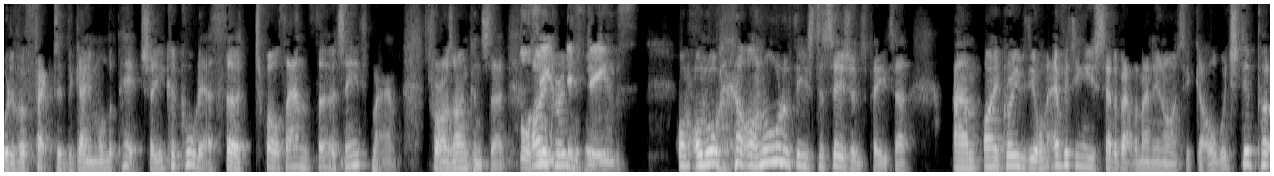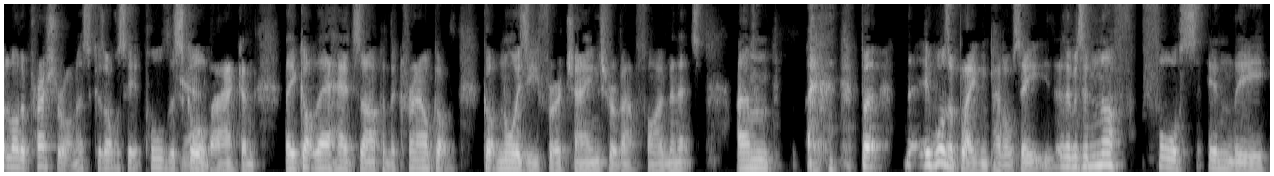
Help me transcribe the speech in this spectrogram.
would have affected the game on the pitch. So you could call it a third, 12th and 13th man, as far as I'm concerned. 14th, 15th. On, on, all, on all of these decisions, Peter, um, I agree with you on everything you said about the Man United goal, which did put a lot of pressure on us because obviously it pulled the score yeah. back and they got their heads up and the crowd got got noisy for a change for about five minutes. Um, but it was a blatant penalty. There was enough force in the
